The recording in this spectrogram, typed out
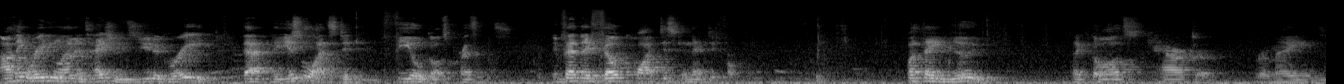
I think reading Lamentations, you'd agree that the Israelites didn't feel God's presence. In fact, they felt quite disconnected from him. But they knew that God's character remained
